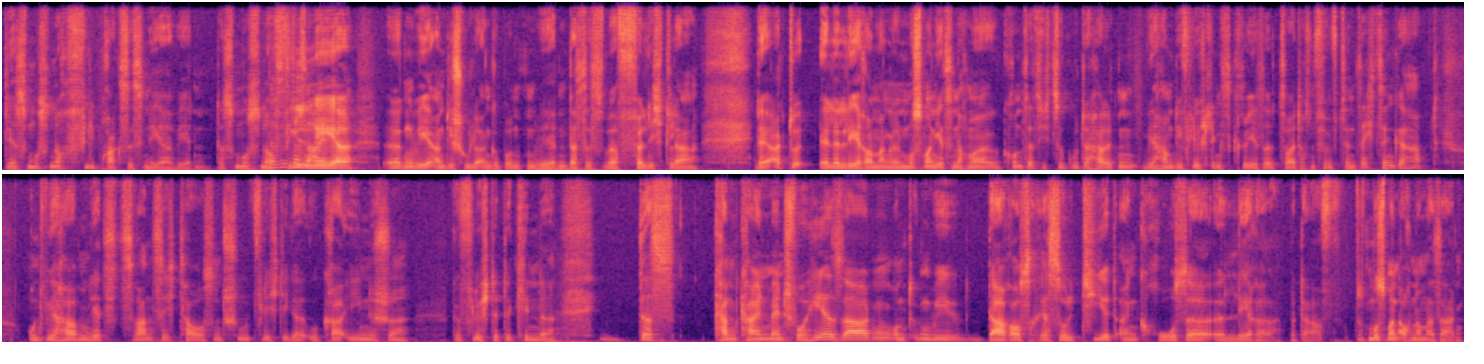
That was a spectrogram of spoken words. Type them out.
das muss noch viel praxisnäher werden. Das muss noch Das viel näher irgendwie an die Schule angebunden werden. Das ist mir völlig klar. Der aktuelle Lehrermangel muss man jetzt noch mal grundsätzlich zugute halten. Wir haben die Flüchtlingskrise 2015-16 gehabt und wir haben jetzt 20.000 schulpflichtige ukrainische geflüchtete Kinder. Das kann kein Mensch vorhersagen und irgendwie daraus resultiert ein großer äh, Lehrerbedarf. Das muss man auch nochmal sagen.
